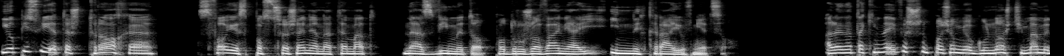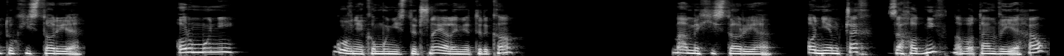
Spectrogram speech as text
i opisuje też trochę swoje spostrzeżenia na temat, nazwijmy to, podróżowania i innych krajów nieco. Ale na takim najwyższym poziomie ogólności mamy tu historię o Rumunii, głównie komunistycznej, ale nie tylko. Mamy historię o Niemczech zachodnich, no bo tam wyjechał.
